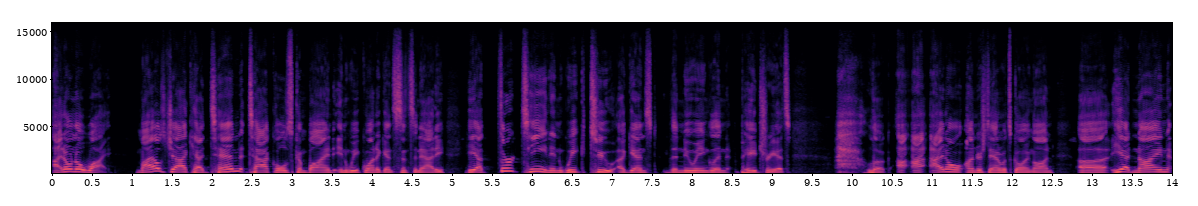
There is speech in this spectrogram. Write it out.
I don't know why. Myles Jack had 10 tackles combined in week one against Cincinnati. He had 13 in week two against the New England Patriots. Look, I, I, I don't understand what's going on. Uh, he had nine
